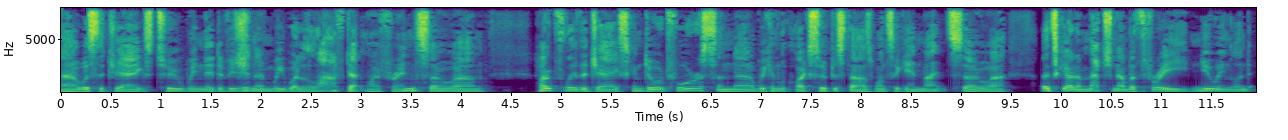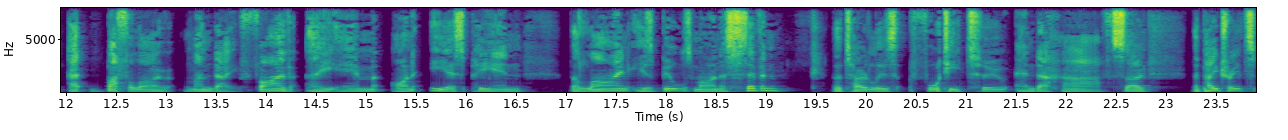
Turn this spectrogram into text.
uh, was the Jags to win their division, and we were laughed at, my friend. So um, hopefully the Jags can do it for us and uh, we can look like superstars once again, mate. So uh, let's go to match number three New England at Buffalo, Monday, 5 a.m. on ESPN. The line is Bills minus seven. The total is 42 and a half. So the Patriots,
